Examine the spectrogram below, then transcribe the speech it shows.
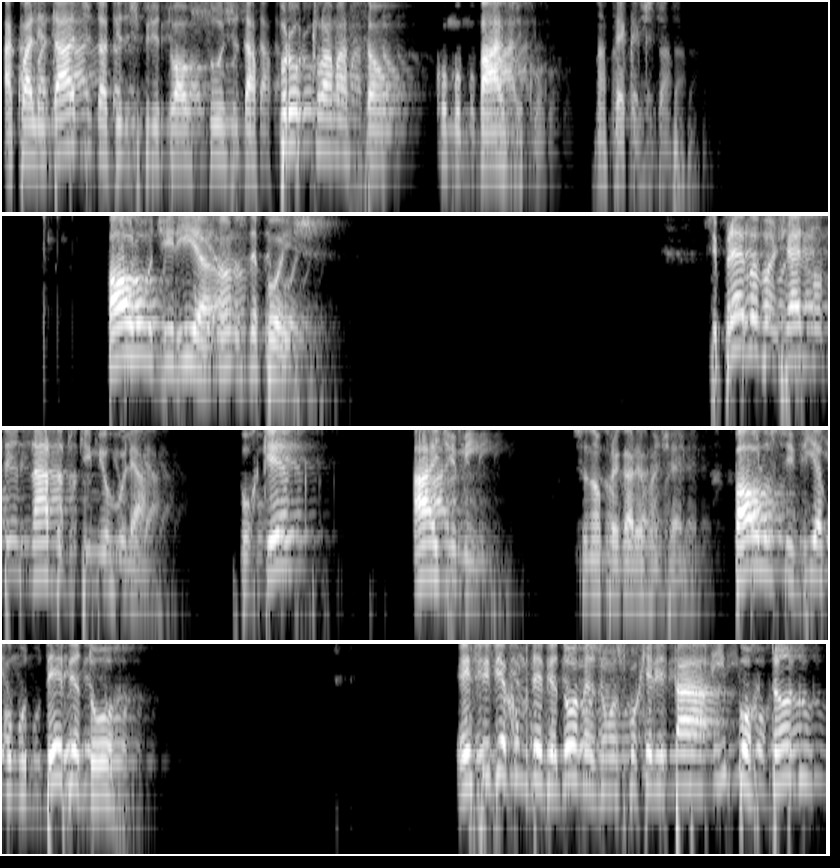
A qualidade da vida espiritual surge da proclamação como básico na fé cristã. Paulo diria anos depois: Se prego o evangelho, não tenho nada do que me orgulhar. Por quê? Ai de mim, se não pregar o evangelho. Paulo se via como devedor. Ele se via como devedor, meus irmãos, porque ele está importando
